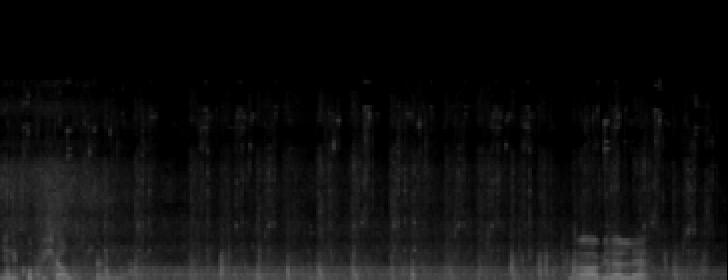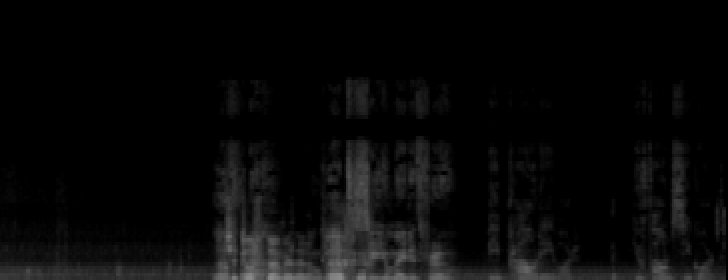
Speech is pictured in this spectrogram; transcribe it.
Yeni kopiş aldık kendine. Şu abilerle Çitos dövmeleri. I'm glad to see you made it through. Be proud, Eivor. You found Sigurd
